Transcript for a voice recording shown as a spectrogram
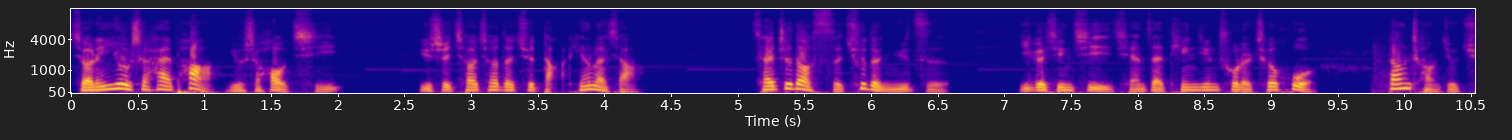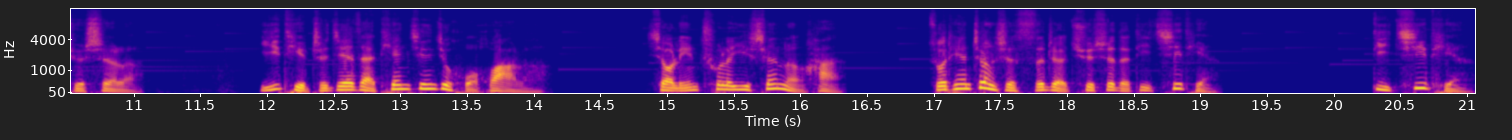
小林又是害怕又是好奇，于是悄悄地去打听了下，才知道死去的女子。一个星期以前，在天津出了车祸，当场就去世了，遗体直接在天津就火化了。小林出了一身冷汗。昨天正是死者去世的第七天，第七天，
